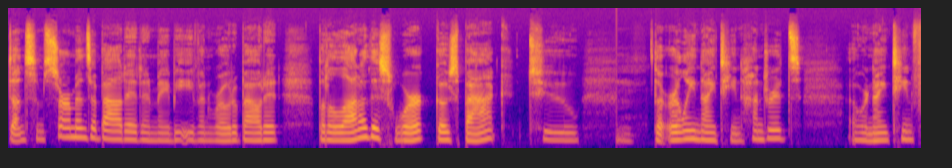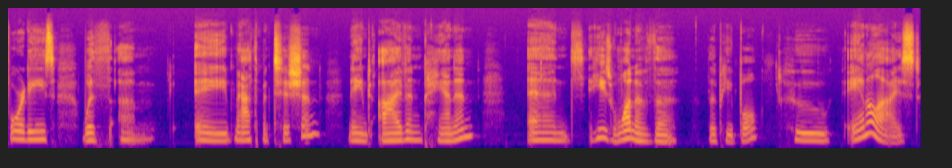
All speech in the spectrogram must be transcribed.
done some sermons about it and maybe even wrote about it. But a lot of this work goes back to the early 1900s or 1940s with um, a mathematician named Ivan Panin, and he's one of the the people who analyzed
